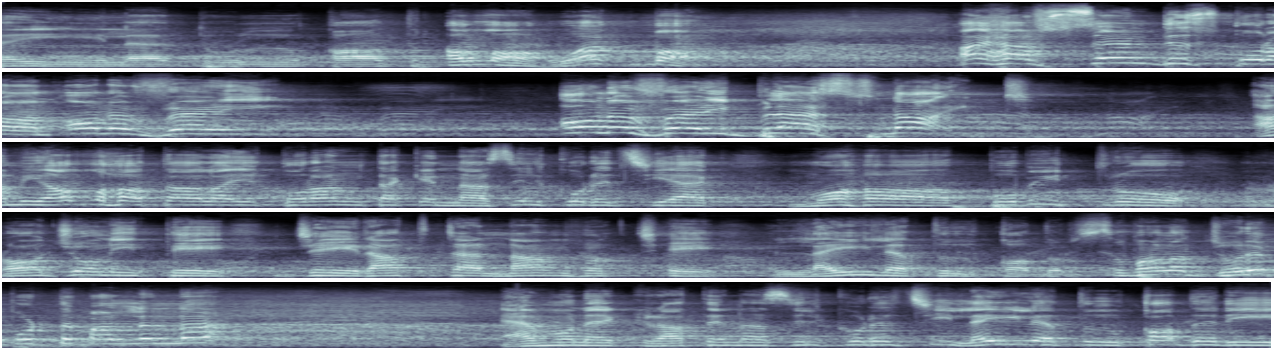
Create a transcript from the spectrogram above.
লাইলাতুল কদর। আল্লাহু আকবার। I have sent this Quran on a very, on a very blessed night. আমি আল্লাহ তাআলা এই কোরআনটাকে নাজিল করেছি এক মহা পবিত্র রজনীতে যে রাতটার নাম হচ্ছে লাইলাতুল কদর। সুবহানাল্লাহ, জোরে পড়তে পারলেন না? এমন এক রাতে নাজিল করেছি, লাইলাতুল কদরি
